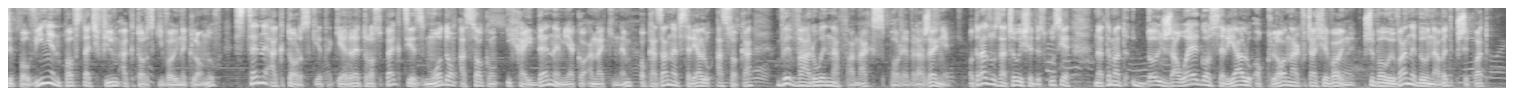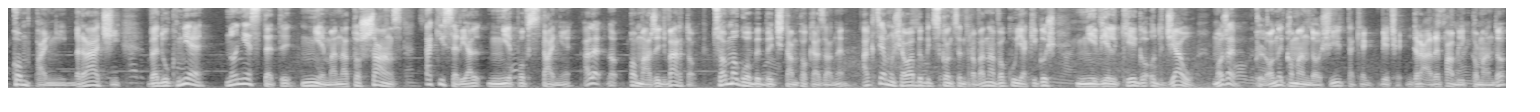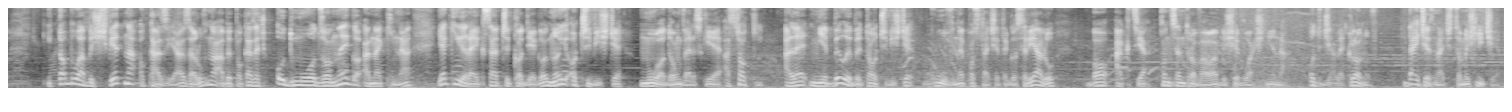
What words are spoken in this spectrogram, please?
Czy powinien powstać film aktorski Wojny Klonów? Sceny aktorskie, takie retrospekcje z młodą Asoką i Haydenem jako Anakinem, pokazane w serialu Asoka, wywarły na fanach spore wrażenie. Od razu zaczęły się dyskusje na temat dojrzałego serialu o klonach w czasie wojny. Przywoływany był nawet przykład kompanii braci. Według mnie no niestety nie ma na to szans. Taki serial nie powstanie, ale no, pomarzyć warto. Co mogłoby być tam pokazane? Akcja musiałaby być skoncentrowana wokół jakiegoś niewielkiego oddziału. Może klony komandosi, tak jak wiecie, gra Republic Commando. I to byłaby świetna okazja, zarówno aby pokazać odmłodzonego Anakina, jak i Rexa czy Kodiego, no i oczywiście młodą wersję Asoki. Ale nie byłyby to oczywiście główne postacie tego serialu, bo akcja koncentrowałaby się właśnie na oddziale klonów. Dajcie znać, co myślicie.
